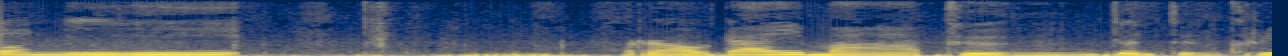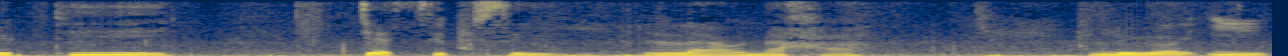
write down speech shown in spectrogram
ตอนนี้ เราได้มาถึงจนถึงคลิปที่ 74 แล้วนะคะ เหลืออีก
